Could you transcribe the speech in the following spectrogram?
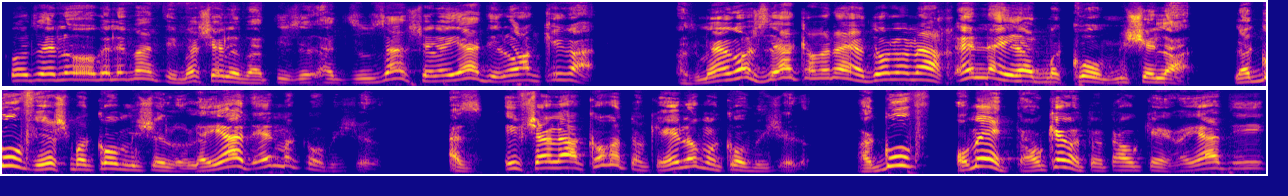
כל זה לא רלוונטי, מה שרלוונטי זה התזוזה של היד, היא לא עקירה. אז מהראש זה הכוונה, ידו לא נח, אין ליד מקום משלה. לגוף יש מקום משלו, ליד אין מקום משלו. אז אי אפשר לעקור אותו, כי אין לו מקום משלו. הגוף עומד, אתה עוקר אותו, אתה עוקר. היד היא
